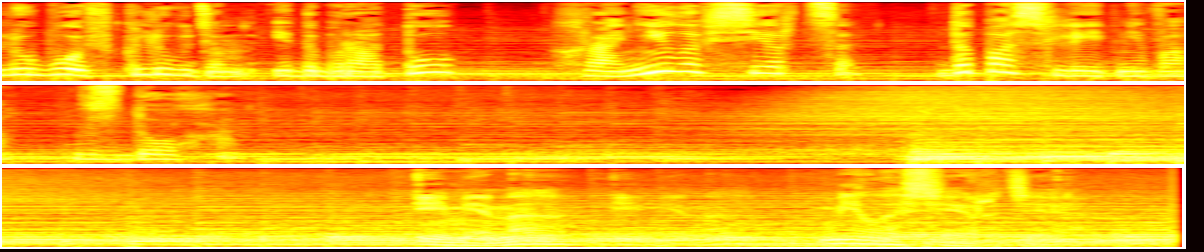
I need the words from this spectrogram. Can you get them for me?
любовь к людям и доброту хранила в сердце до последнего вздоха. Имена, имена милосердия.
